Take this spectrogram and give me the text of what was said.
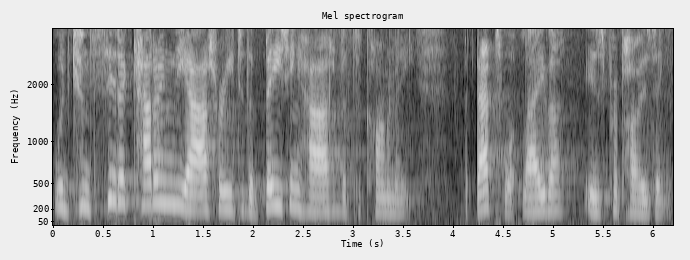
would consider cutting the artery to the beating heart of its economy. But that's what Labor is proposing.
